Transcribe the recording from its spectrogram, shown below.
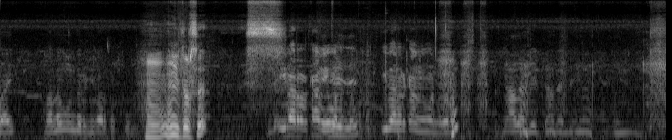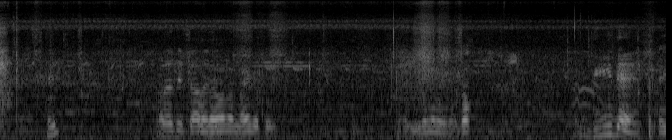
ভাই ভালো মন্দ কি পার্থক্য হুম হুম ধরছে। এবার আর কামে মনে এবার আর কামে মনে করো। আদার দে আদার দে আদার দে আদার নাই কত দি দে। এই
